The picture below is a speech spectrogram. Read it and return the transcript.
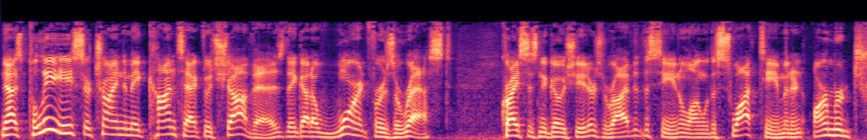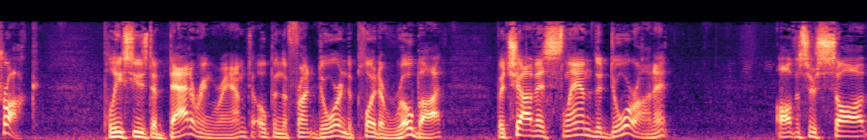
Now, as police are trying to make contact with Chavez, they got a warrant for his arrest. Crisis negotiators arrived at the scene along with a SWAT team and an armored truck. Police used a battering ram to open the front door and deployed a robot, but Chavez slammed the door on it. Officers saw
